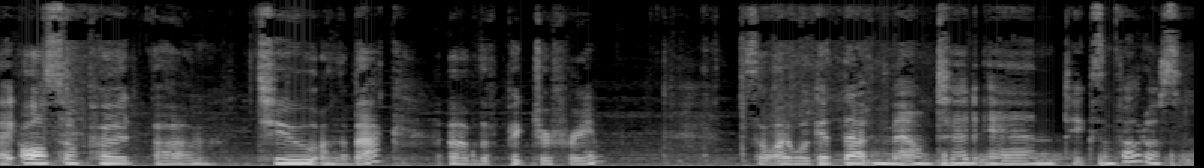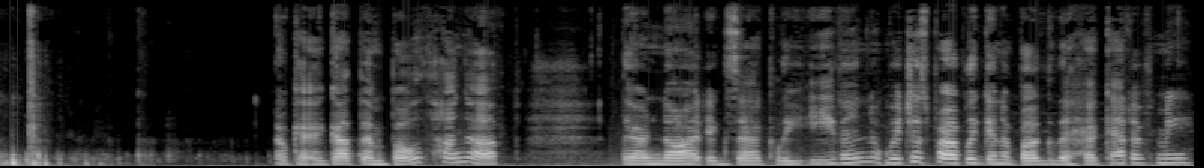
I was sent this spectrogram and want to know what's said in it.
I also put um, two on the back of the picture frame. So I will get that mounted and take some photos. Okay, I got them both hung up. They're not exactly even, which is probably going to bug the heck out of me.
